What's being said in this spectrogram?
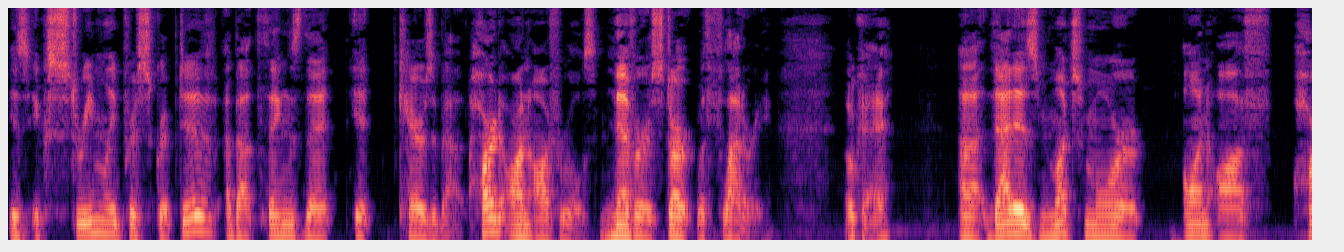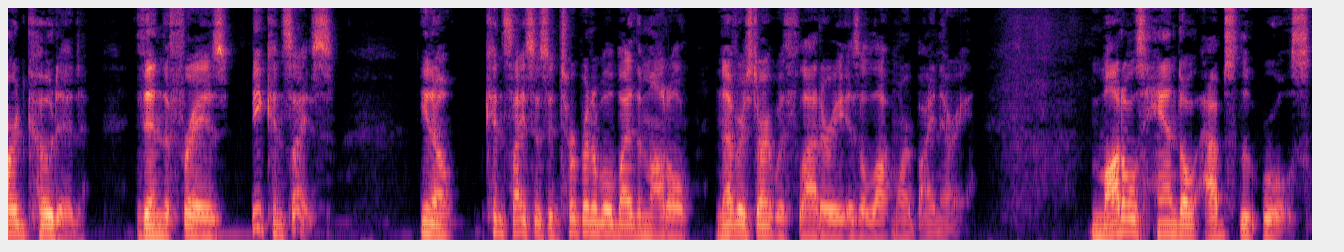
is extremely prescriptive about things that it cares about. Hard on off rules. Never start with flattery. Okay. Uh, that is much more on off, hard coded than the phrase be concise. You know, concise is interpretable by the model. Never start with flattery is a lot more binary. Models handle absolute rules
